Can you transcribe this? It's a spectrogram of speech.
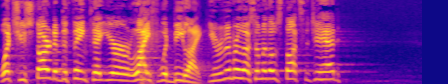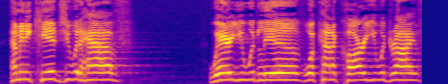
what you started to think that your life would be like? You remember some of those thoughts that you had? How many kids you would have? Where you would live? What kind of car you would drive?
